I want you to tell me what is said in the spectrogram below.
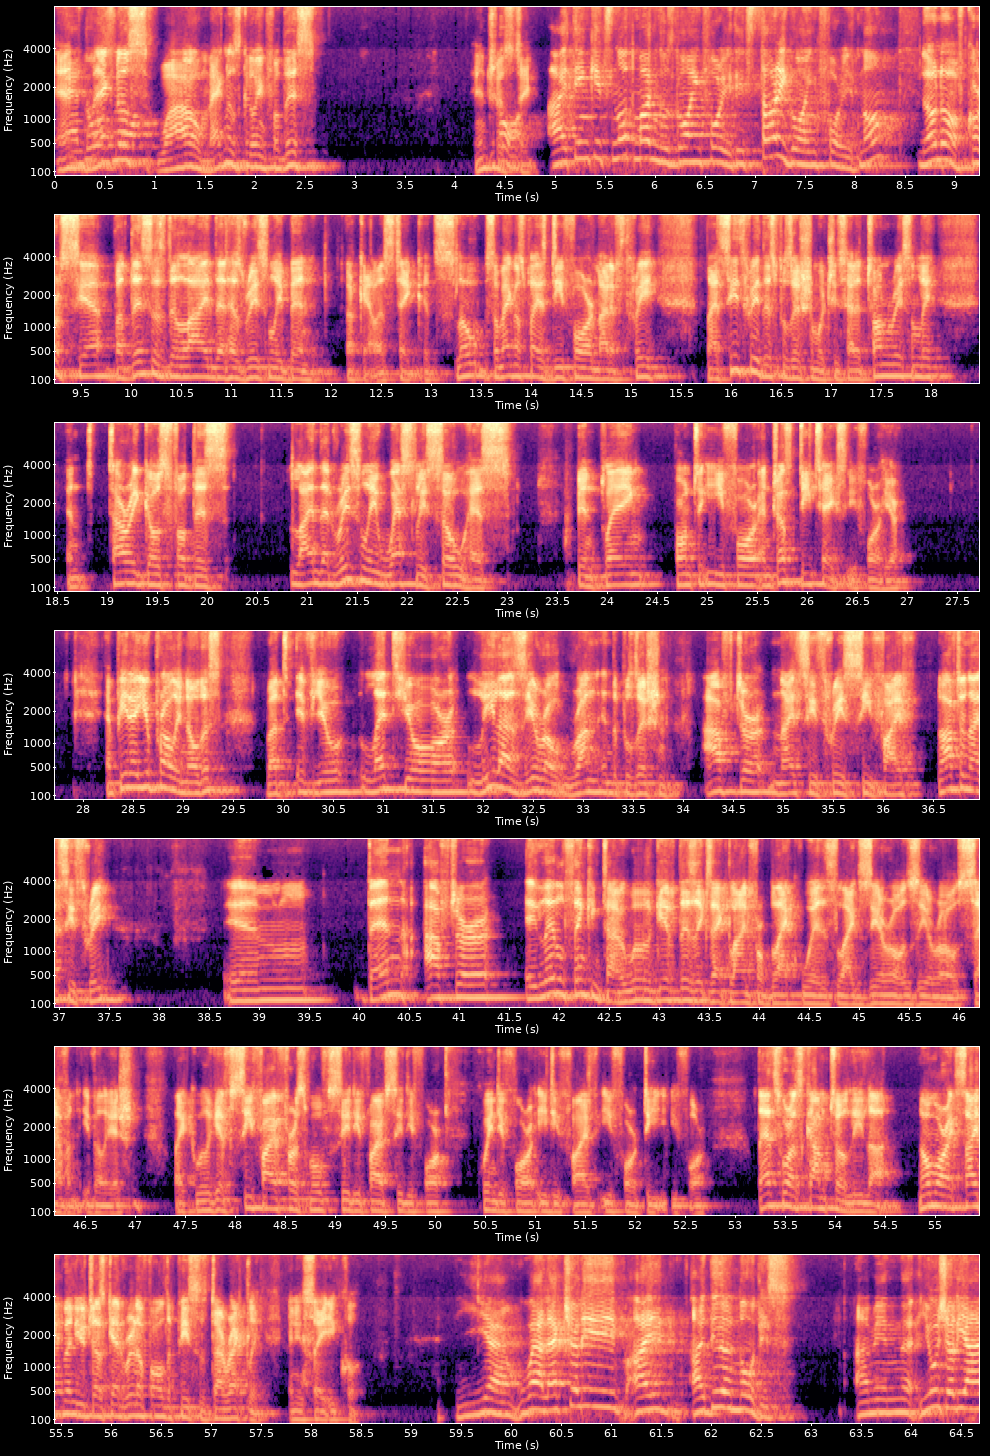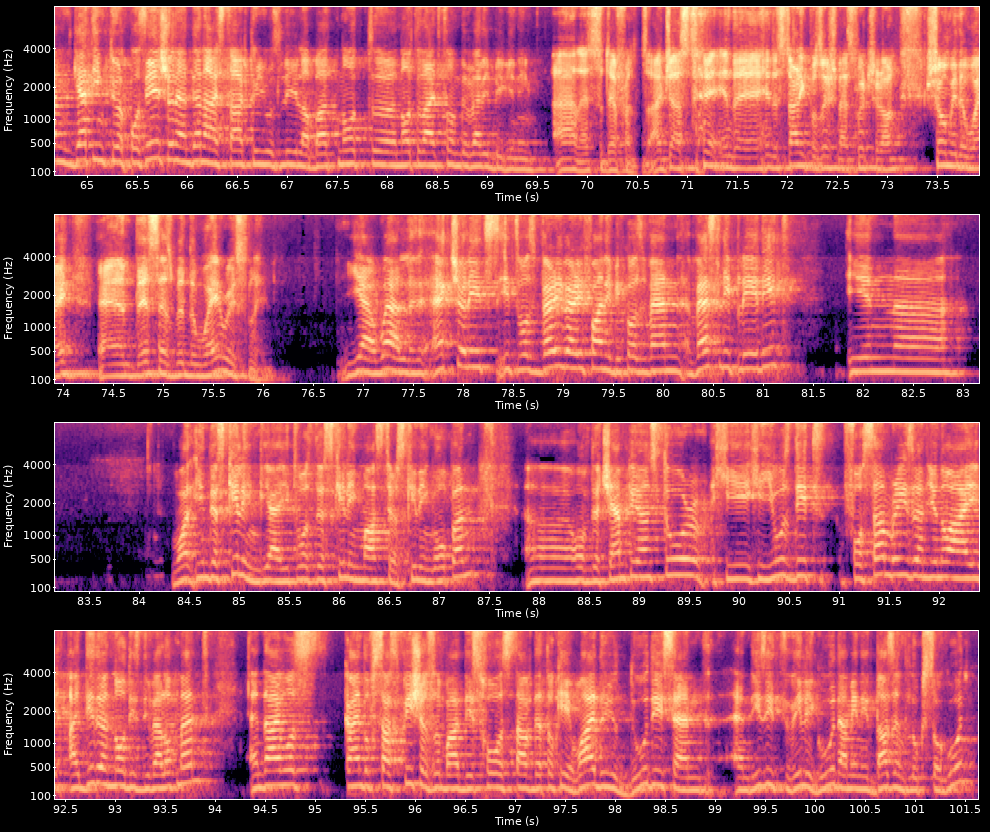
And, and Magnus, also, wow, Magnus going for this. Interesting. No, I think it's not Magnus going for it. It's Tari going for it, no? No, no, of course, yeah. But this is the line that has recently been. Okay, let's take it slow. So Magnus plays d4, knight f3, knight c3, this position, which he's had a ton recently. And Tari goes for this line that recently Wesley So has been playing pawn to e4 and just d takes e4 here. And Peter, you probably know this, but if you let your Leela zero run in the position after knight c3, c5, after knight c3, um, then after a little thinking time, we'll give this exact line for black with like 0, 0, 7 evaluation. Like we'll give c5 first move, cd5, cd4, queen d4, ed5, e4, d, e4. That's what has come to Leela. No more excitement. You just get rid of all the pieces directly and you say equal. Yeah, well, actually, I I didn't know this. I mean, usually I'm getting to a position and then I start to use Leela, but not uh, not right from the very beginning. Ah, that's the difference. I just in the in the starting position I switch it on, show me the way, and this has been the way recently. Yeah, well, actually, it's it was very very funny because when Wesley played it in uh, what in the skilling, yeah, it was the skilling master, skilling open uh, of the Champions Tour. He he used it for some reason. You know, I I didn't know this development, and I was kind of suspicious about this whole stuff. That okay, why do you do this, and and is it really good? I mean, it doesn't look so good.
